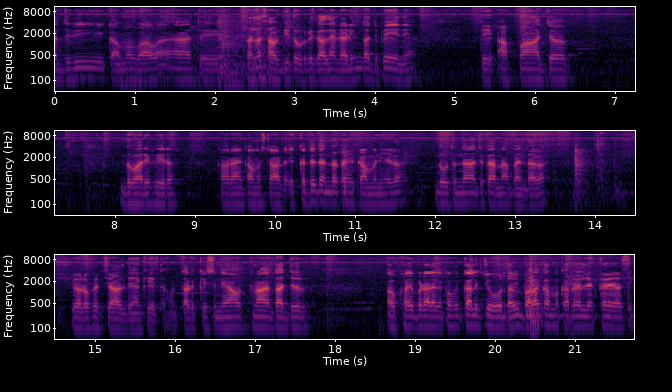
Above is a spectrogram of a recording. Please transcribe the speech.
ਅੱਜ ਵੀ ਕੰਮ ਵਾਵਾ ਹੈ ਤੇ ਪਹਿਲਾਂ ਸਬਜ਼ੀ ਤੋੜ ਕੇ ਚੱਲਦੇ ਆਂ। ਡੈਡੀ ਨੂੰ ਤਾਂ ਅੱਜ ਭੇਜਦੇ ਆਂ। ਤੇ ਆਪਾਂ ਅੱਜ ਦੁਬਾਰੇ ਫੇਰ ਕਰ ਆਏ ਕੰਮ ਸਟਾਰਟ ਇੱਕ ਅੱਧੇ ਦਿਨ ਦਾ ਤਾਂ ਇਹ ਕੰਮ ਨਹੀਂ ਹੈਗਾ। ਦੋ ਤਿੰਨ ਦਿਨਾਂ ਚ ਕਰਨਾ ਪੈਂਦਾਗਾ। ਚਲੋ ਫਿਰ ਚੱਲਦੇ ਆਂ ਖੇਤ। ਹੁਣ ਤੜਕੇ ਸੁਨੇਹਾ ਉੱਠਣਾ ਤਾਂ ਅੱਜ ਔਖਾ ਵੀ ਬੜਾ ਲੱਗਾ, ਕਿਉਂਕਿ ਕੱਲ ਚੋਰ ਦਾ ਵੀ ਬੜਾ ਕੰਮ ਕਰ ਰਿਹਾ ਕਰਿਆ ਸੀ।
